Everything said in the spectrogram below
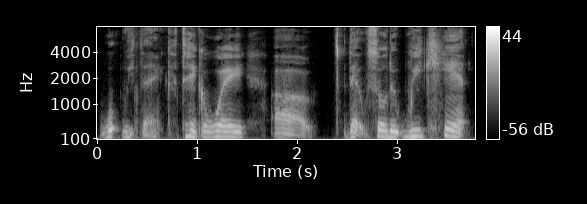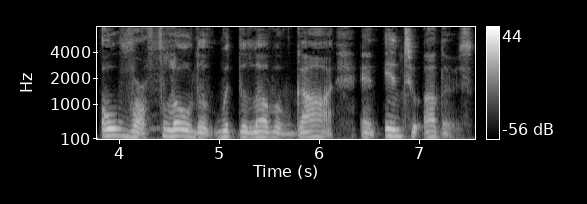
what we think, take away, uh, that so that we can't overflow the, with the love of God and into others.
